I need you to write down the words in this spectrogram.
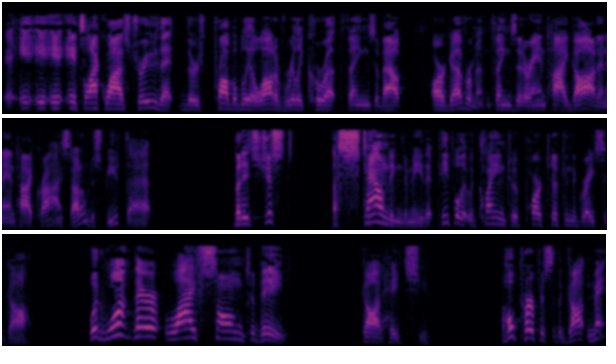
It, it, it's likewise true that there's probably a lot of really corrupt things about our government, and things that are anti-God and anti-Christ. I don't dispute that. But it's just astounding to me that people that would claim to have partook in the grace of God would want their life song to be, God hates you. The whole purpose of the God, man,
